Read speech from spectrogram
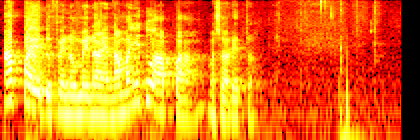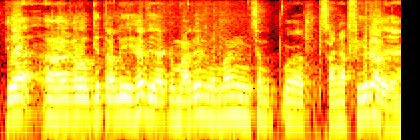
Apa itu fenomenanya? Namanya itu apa Mas Farid tuh? Ya, eh, kalau kita lihat ya kemarin memang sempat sangat viral ya.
